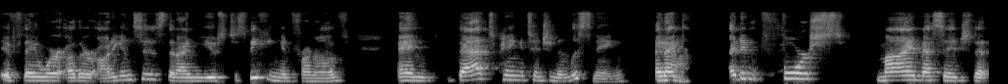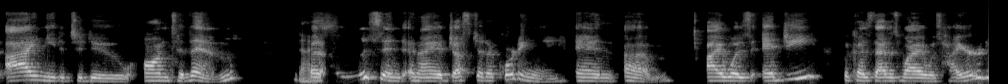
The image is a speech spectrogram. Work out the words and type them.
if they were other audiences that I'm used to speaking in front of. And that's paying attention and listening. And yeah. I, I didn't force my message that I needed to do onto them, nice. but I listened and I adjusted accordingly. And um, I was edgy because that is why I was hired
